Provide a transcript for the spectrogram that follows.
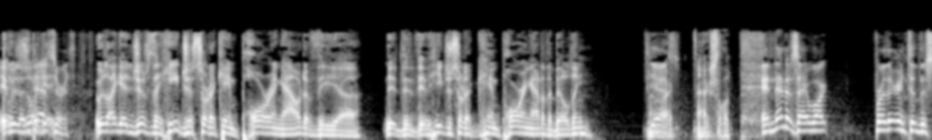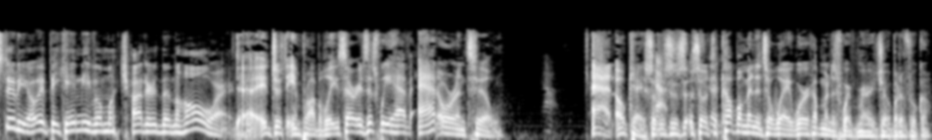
it, was like desert. It, it was like it just the heat just sort of came pouring out of the, uh, the, the, the heat just sort of came pouring out of the building. Yes. right. excellent. And then as I walked further into the studio, it became even much hotter than the hallway. Yeah, it just improbably. Sarah, is this we have at or until? At. Okay, so this is so it's a couple minutes away. We're a couple minutes away from Mary Jo Buttafuoco.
